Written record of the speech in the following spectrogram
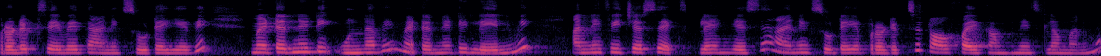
ప్రొడక్ట్స్ ఏవైతే ఆయనకి సూట్ అయ్యేవి మెటర్నిటీ ఉన్నవి మెటర్నిటీ లేనివి అన్ని ఫీచర్స్ ఎక్స్ప్లెయిన్ చేసి ఆయనకి సూట్ అయ్యే ప్రొడక్ట్స్ టాప్ ఫైవ్ కంపెనీస్లో మనము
